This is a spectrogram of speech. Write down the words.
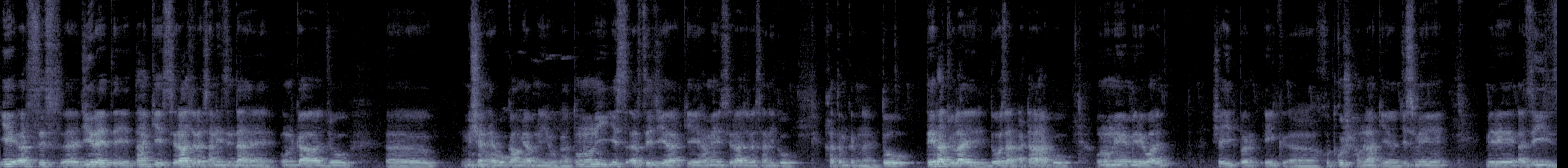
ये अर्ज़ से जी रहे थे ताकि सिराज रसानी ज़िंदा है उनका जो आ, मिशन है वो कामयाब नहीं होगा। तो उन्होंने इस अर्ज़ से जिया कि हमें सिराज रसानी को ख़त्म करना है। तो तेरह जुलाई 2018 को उन्होंने मेरे वालिद शहीद पर एक ख़ुदकुश हमला किया, जिसमें मेरे अज़ीज़,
